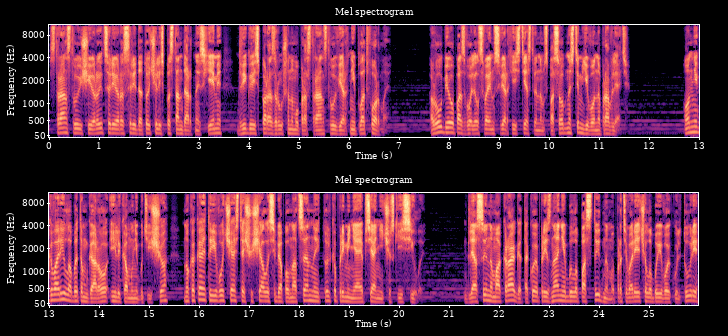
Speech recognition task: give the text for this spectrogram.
Странствующие рыцари рассредоточились по стандартной схеме, двигаясь по разрушенному пространству верхней платформы. Рубио позволил своим сверхъестественным способностям его направлять. Он не говорил об этом Гаро или кому-нибудь еще, но какая-то его часть ощущала себя полноценной, только применяя псионические силы. Для сына Макрага такое признание было постыдным и противоречило боевой культуре,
